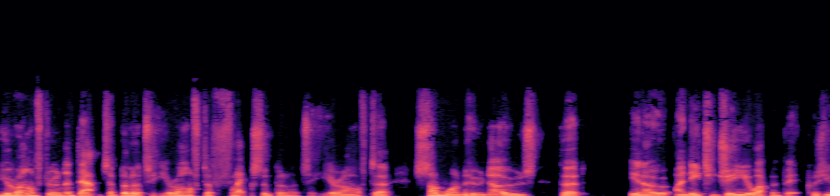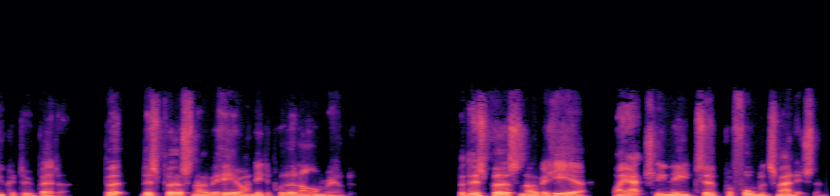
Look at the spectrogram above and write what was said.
you're after an adaptability, you're after flexibility, you're after someone who knows that, you know, I need to G you up a bit because you could do better. but this person over here, I need to put an arm around. But this person over here, I actually need to performance manage them.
